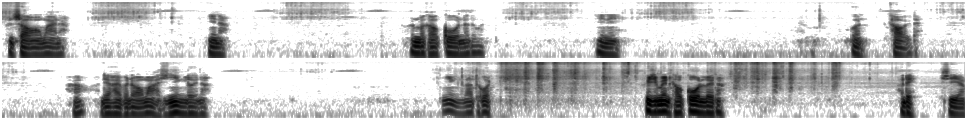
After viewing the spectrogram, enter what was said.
เพิ่นส่องออกมานะนี่นะเพิ่นมาเขาโกนนะทุกคนนี่นี่เพิ่นเข้าอีกแล้วฮะเดี๋ยวให้เพิ่นออกมาสิยิงเลยนะ ยิ่งนะทุกคนคือจะเป็นเขาโกนเลยนะอันเด็เสียง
